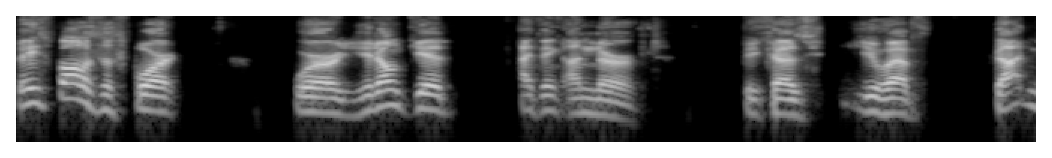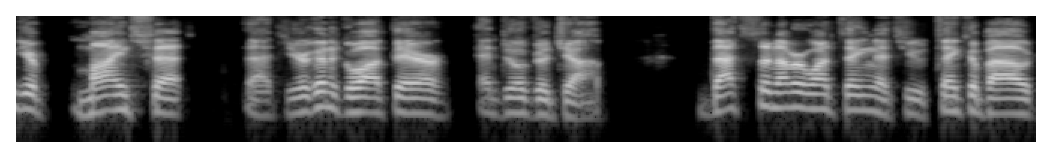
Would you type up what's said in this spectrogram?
baseball is a sport where you don't get I think, unnerved because you have gotten your mindset that you're going to go out there and do a good job. That's the number one thing that you think about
